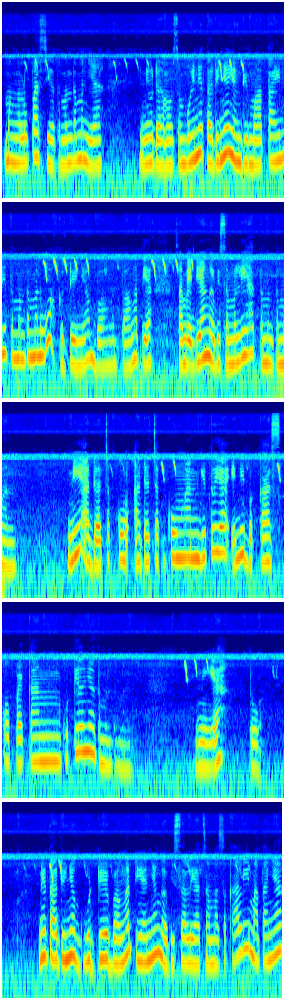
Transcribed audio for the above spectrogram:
mengelupas ya teman-teman ya. Ini udah mau sembuh. Ini tadinya yang di mata ini teman-teman wah gedenya banget banget ya. Sampai dia nggak bisa melihat teman-teman ini ada cekung ada cekungan gitu ya. Ini bekas kopekan kutilnya teman-teman. Ini ya tuh. Ini tadinya gede banget dianya nggak bisa lihat sama sekali matanya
